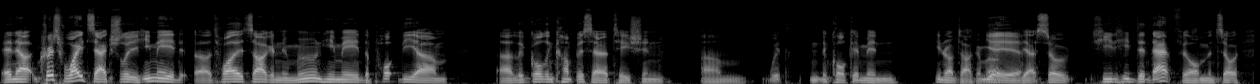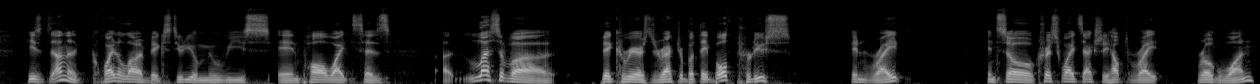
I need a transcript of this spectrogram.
And uh, Chris Weitz actually he made uh, Twilight Saga: New Moon. He made the the um uh, the Golden Compass adaptation um with Nicole Kidman. You know what I'm talking about? Yeah, yeah. yeah. So he he did that film, and so he's done a, quite a lot of big studio movies. And Paul Weitz has uh, less of a big career as director, but they both produce and write. And so Chris Weitz actually helped write Rogue One.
